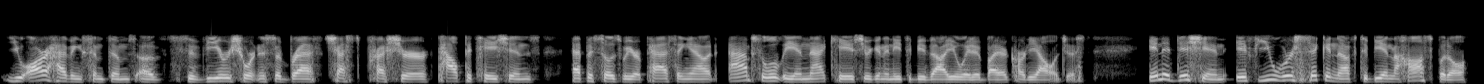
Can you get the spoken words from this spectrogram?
you are having symptoms of severe shortness of breath, chest pressure, palpitations, episodes where you're passing out, absolutely in that case, you're going to need to be evaluated by a cardiologist. In addition, if you were sick enough to be in the hospital,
